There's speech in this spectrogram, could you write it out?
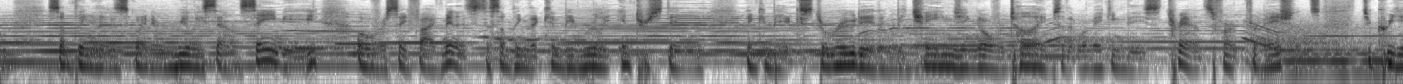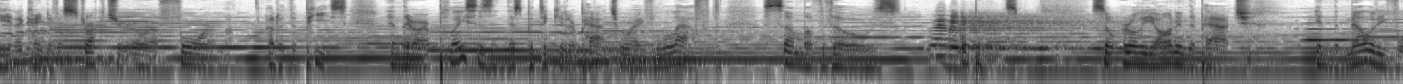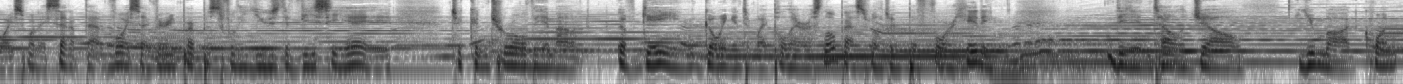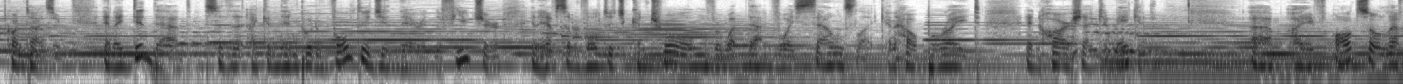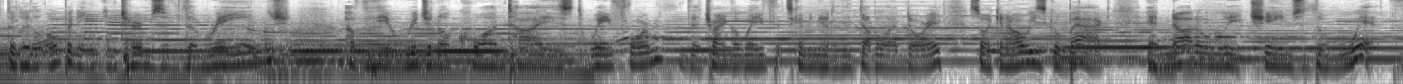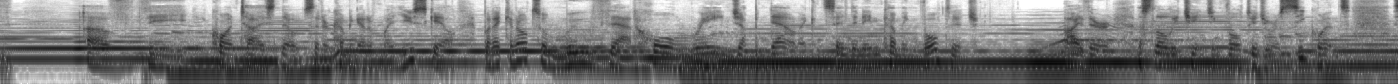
something that is going to really sound samey over, say, five minutes to something that can be really interesting and can be extruded and be changing over time so that we're making these transformations to create a kind of a structure or a form out of the piece. And there are places in this particular patch where I've left some of those openings. So early on in the patch, in the melody voice, when I set up that voice, I very purposefully used the VCA to control the amount of gain going into my Polaris low pass filter before hitting the Intellijel UMod quantizer. And I did that so that I can then put a voltage in there in the future and have some voltage control over what that voice sounds like and how bright and harsh I can make it. Um, I've also left a little opening in terms of the range of the original quantized waveform, the triangle wave that's coming out of the double Andore. So I can always go back and not only change the width of the quantized notes that are coming out of my U scale, but I can also move that whole range up and down. I can send an incoming voltage either a slowly changing voltage or a sequence,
